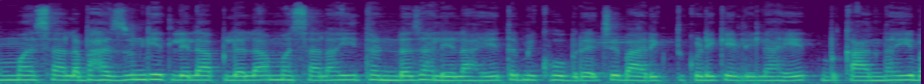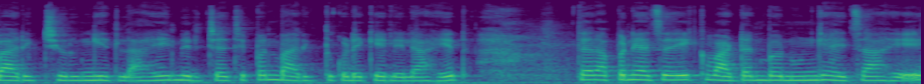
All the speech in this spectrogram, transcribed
मसाला भाजून घेतलेला आपल्याला मसालाही थंड झालेला आहे. तर मी खोबऱ्याचे बारीक तुकडे केलेले आहेत. कांदाही बारीक चिरून घेतला आहे. मिरच्याचे पण बारीक तुकडे केलेले आहेत. तर आपण याचं एक वाटण बनवून घ्यायचं आहे.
